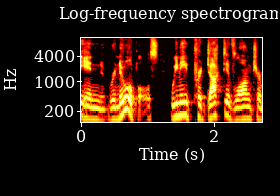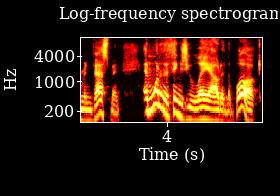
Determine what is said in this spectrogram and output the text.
in renewables. We need productive long term investment. And one of the things you lay out in the book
